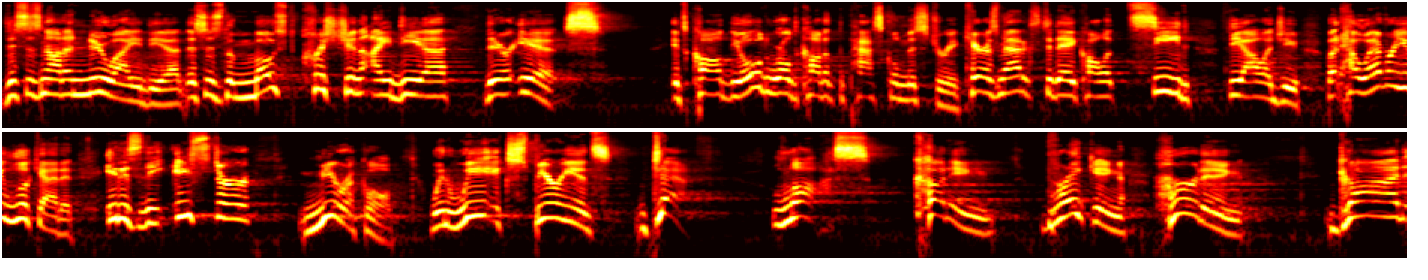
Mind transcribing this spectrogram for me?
This is not a new idea. This is the most Christian idea there is. It's called, the old world called it the paschal mystery. Charismatics today call it seed theology. But however you look at it, it is the Easter miracle when we experience death, loss, cutting, breaking, hurting. God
